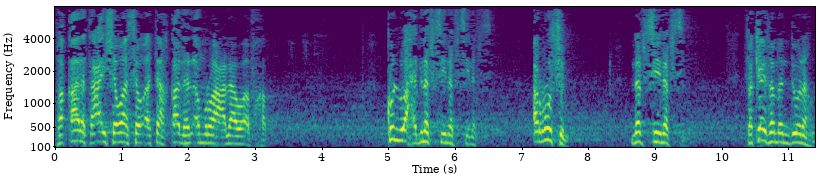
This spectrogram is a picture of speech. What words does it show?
فقالت عائشة واسوأته قال الأمر أعلى وأفخر. كل واحد نفسي نفسي نفسي. الرسل نفسي نفسي. فكيف من دونهم؟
